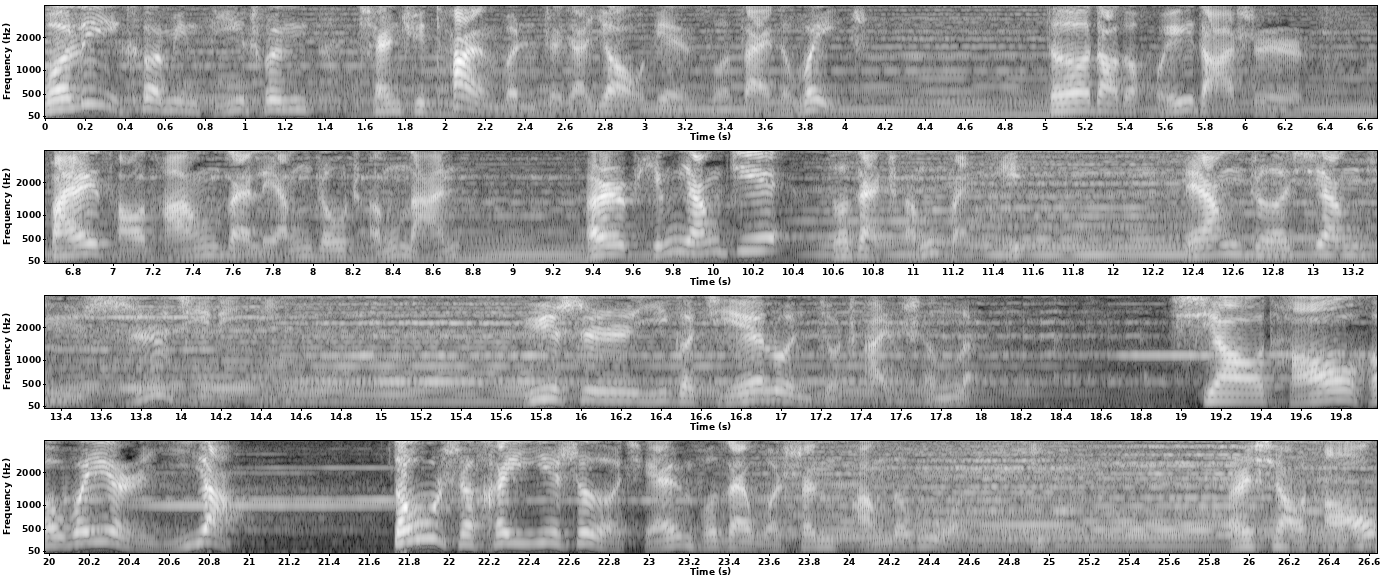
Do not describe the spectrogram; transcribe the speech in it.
我立刻命狄春前去探问这家药店所在的位置，得到的回答是：百草堂在凉州城南，而平阳街则在城北，两者相距十几里地。于是，一个结论就产生了：小桃和威尔一样，都是黑衣社潜伏在我身旁的卧底，而小桃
